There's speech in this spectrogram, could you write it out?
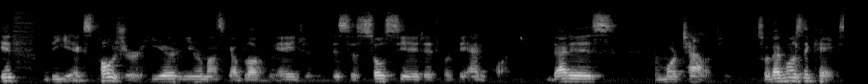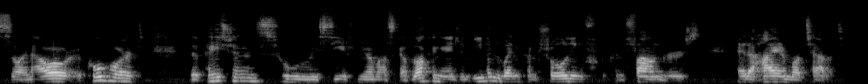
if the exposure here, neuromuscular blocking agent, is associated with the endpoint. That is mortality. So that was the case. So in our cohort, the patients who received neuromuscular blocking agent, even when controlling for confounders, had a higher mortality.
